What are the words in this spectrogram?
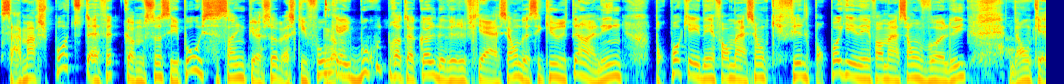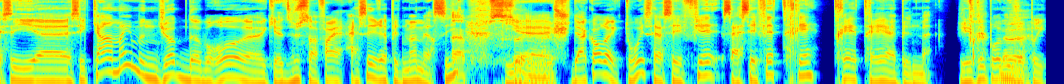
Ça marche pas tout à fait comme ça. C'est pas aussi simple que ça parce qu'il faut qu'il y ait beaucoup de protocoles de vérification, de sécurité en ligne pour pas qu'il y ait d'informations qui filent pour pas qu'il y ait d'informations volées. Donc, c'est euh, c'est quand même une job de bras euh, qui a dû se faire assez rapidement, merci. Euh, je suis d'accord avec toi, ça s'est fait, ça s'est fait très, très, très rapidement. J'ai été le premier surpris.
